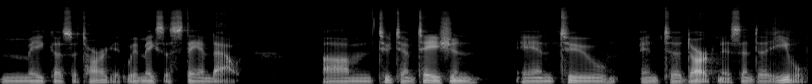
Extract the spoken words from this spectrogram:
make us a target. It makes us stand out um, to temptation and to into darkness and to evil,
